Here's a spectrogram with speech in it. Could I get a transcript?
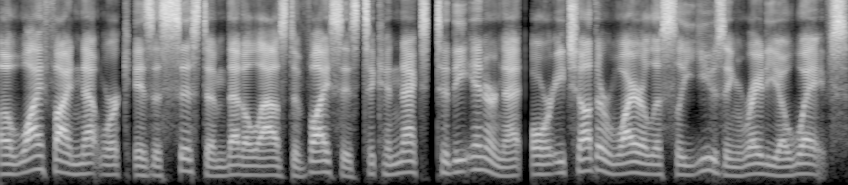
A Wi-Fi network is a system that allows devices to connect to the internet or each other wirelessly using radio waves.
